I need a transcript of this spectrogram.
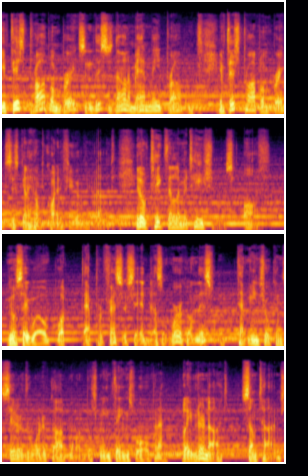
if this problem breaks, and this is not a man made problem, if this problem breaks, it's going to help quite a few of you out. It'll take the limitations off. You'll say, well, what that professor said doesn't work on this one. That means you'll consider the Word of God more, which means things will open up. Believe it or not, sometimes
